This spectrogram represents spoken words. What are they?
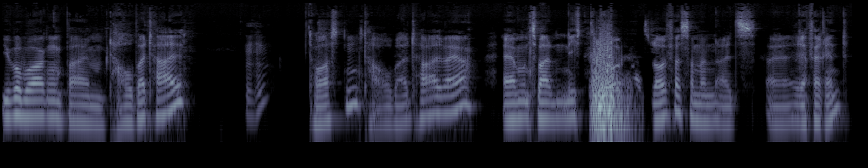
übermorgen beim Taubertal, mhm. Thorsten Taubertal war ja, ähm, und zwar nicht als Läufer, sondern als äh, Referent.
